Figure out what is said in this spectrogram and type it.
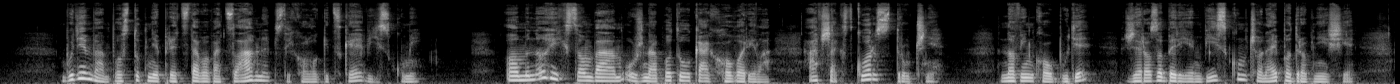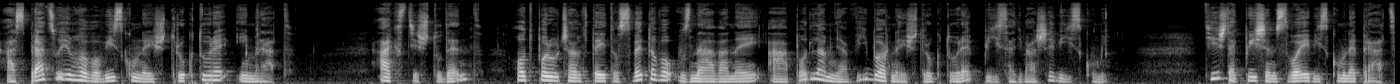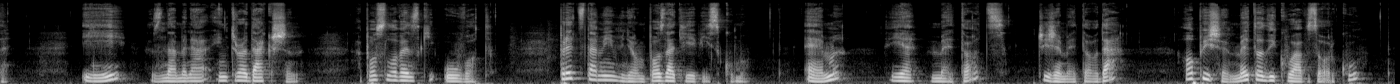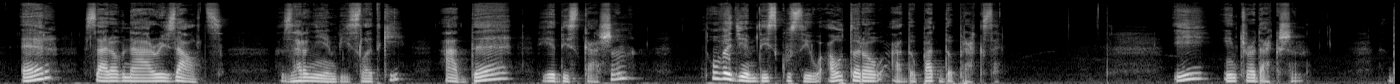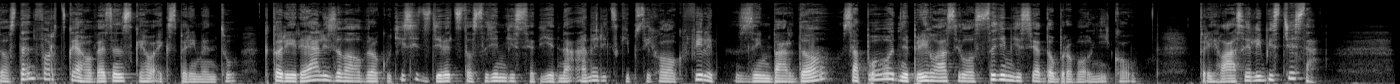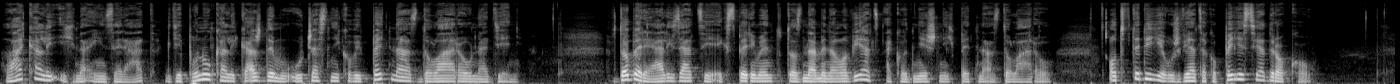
Budem vám postupne predstavovať slávne psychologické výskumy. O mnohých som vám už na potulkách hovorila, avšak skôr stručne. Novinkou bude, že rozoberiem výskum čo najpodrobnejšie a spracujem ho vo výskumnej štruktúre IMRAT. Ak ste študent, odporúčam v tejto svetovo uznávanej a podľa mňa výbornej štruktúre písať vaše výskumy. Tiež tak píšem svoje výskumné práce. I znamená introduction a po slovensky úvod. Predstavím v ňom pozadie výskumu. M je methods, čiže metóda, Opíšem metodiku a vzorku. R sa rovná results. Zhrniem výsledky. A D je discussion. Uvediem diskusiu autorov a dopad do praxe. I introduction. Do Stanfordského väzenského experimentu, ktorý realizoval v roku 1971 americký psychológ Philip Zimbardo, sa pôvodne prihlásilo 70 dobrovoľníkov. Prihlásili by ste sa? Lákali ich na inzerát, kde ponúkali každému účastníkovi 15 dolárov na deň. V dobe realizácie experimentu to znamenalo viac ako dnešných 15 dolárov. Odvtedy je už viac ako 50 rokov.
